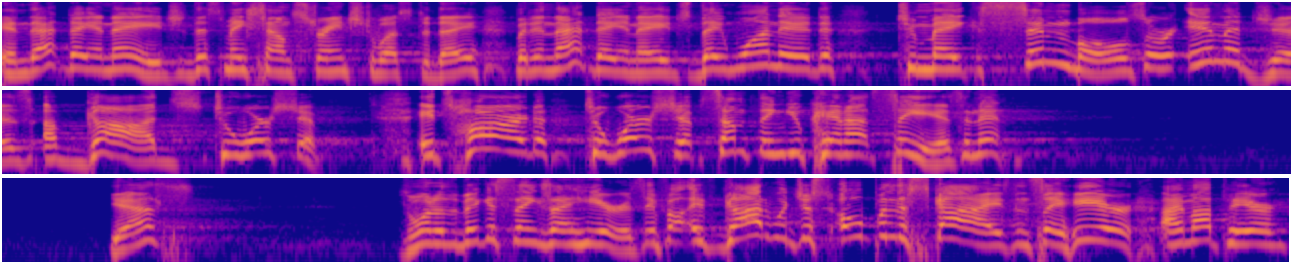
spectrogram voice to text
In that day and age, this may sound strange to us today, but in that day and age, they wanted to make symbols or images of gods to worship. It's hard to worship something you cannot see, isn't it? Yes? It's one of the biggest things I hear is if, if God would just open the skies and say, Here, I'm up here,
